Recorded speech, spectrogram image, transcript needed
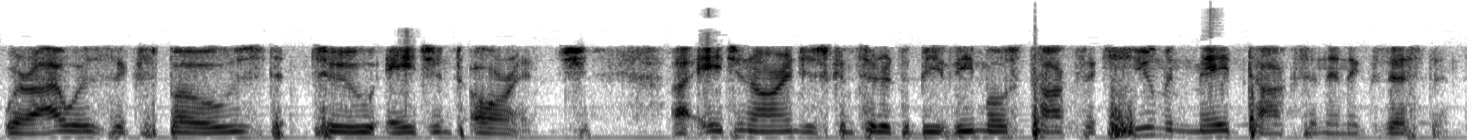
where I was exposed to Agent Orange. Uh, Agent Orange is considered to be the most toxic human-made toxin in existence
